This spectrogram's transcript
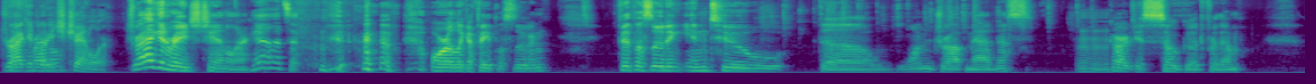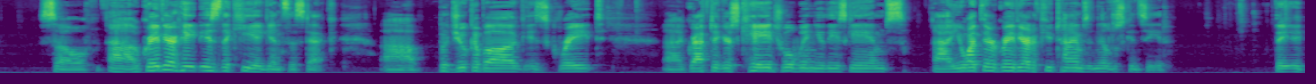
Dragon? Rage Channeler. Dragon Rage Channeler. Yeah, that's it. or like a Faithless Looting. Faithless Looting into the One Drop Madness Mm-hmm. card is so good for them. So, uh, Graveyard Hate is the key against this deck. Uh, Bojuka Bog is great. Uh, Grafdigger's Cage will win you these games. Uh, you wipe their graveyard a few times and they'll just concede. They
